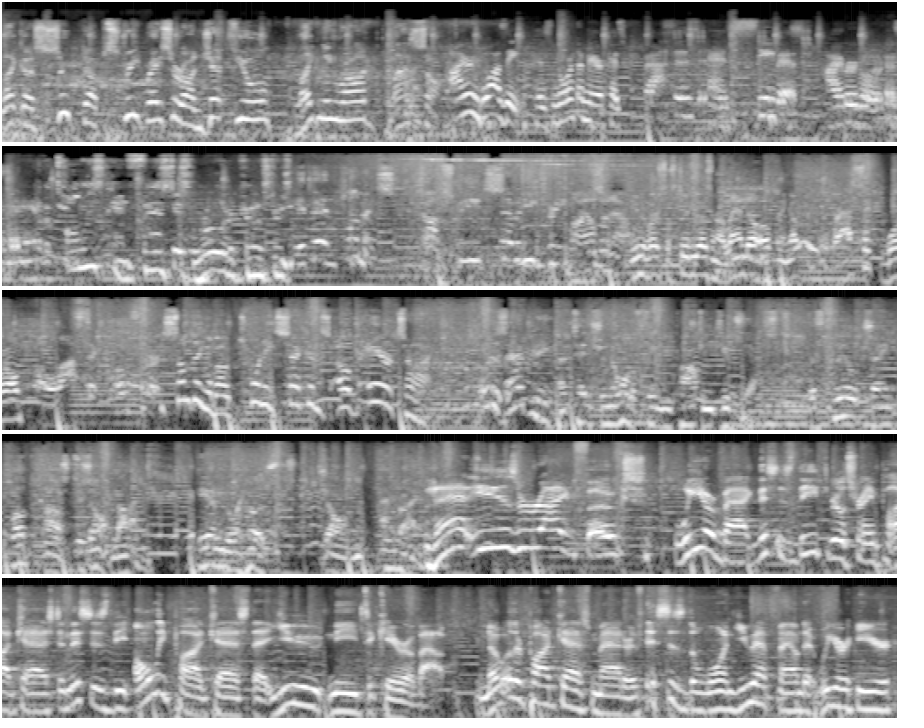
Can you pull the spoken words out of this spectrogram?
Like a souped up street racer on jet fuel, Lightning Rod blasts off. Iron Gwazi is North America's fastest and steepest hybrid roller coaster. One of the tallest and fastest roller coasters. It then plummets. Top speed 73 miles an hour. Universal Studios in Orlando opening up the Jurassic World VelociCoaster. Something about 20 seconds of airtime. What does that mean? Attention all theme park enthusiasts. The Thrill Train podcast is online. Here are your hosts, Jon and Ryan. That is right, folks. We are back. This is the Thrill Train podcast, and this is the only podcast that you need to care about. No other podcasts matter. This is the one you have found it. We are here.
